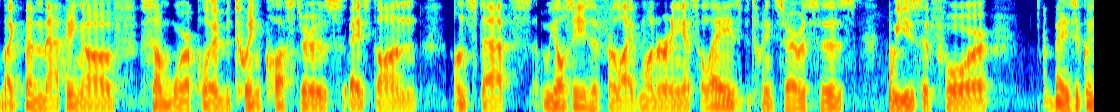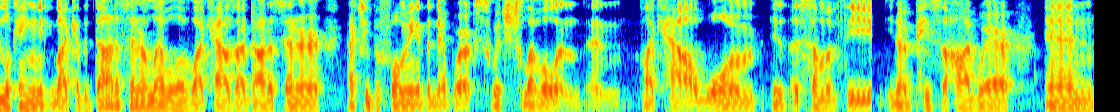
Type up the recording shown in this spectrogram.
like the mapping of some workload between clusters based on on stats. We also use it for like monitoring SLAs between services. We use it for basically looking like at the data center level of like how's our data center actually performing at the network switch level and and like how warm is, is some of the you know pieces of hardware and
